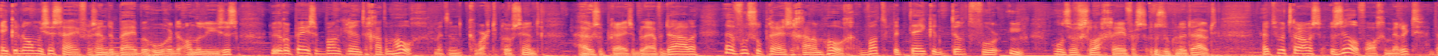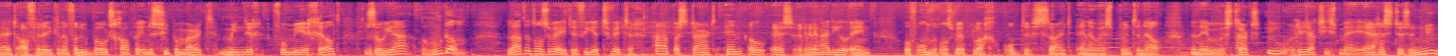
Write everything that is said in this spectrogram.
Economische cijfers en de bijbehorende analyses. De Europese bankrente gaat omhoog met een kwart procent. Huizenprijzen blijven dalen en voedselprijzen gaan omhoog. Wat betekent dat voor u? Onze verslaggevers zoeken het uit. Hebt u het trouwens zelf al gemerkt bij het afrekenen van uw boodschappen in de supermarkt? Minder voor meer geld? Zo ja, hoe dan? Laat het ons weten via Twitter, apenstaart NOS Radio 1... of onder ons weblog op de site nos.nl. Dan nemen we straks uw reacties mee, ergens tussen nu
